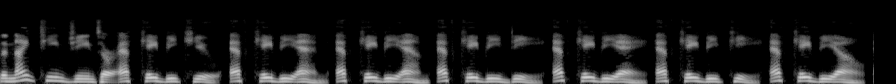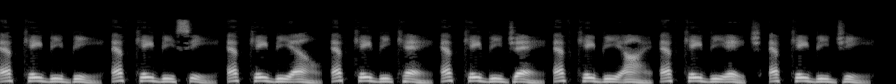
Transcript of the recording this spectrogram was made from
The 19 genes are FKBQ, FKBN, FKBM, FKBD, FKBA, FKBP, FKBO, FKBB, FKBC, FKBL, FKBK, FKBJ, FKBI, FKBH, FKBG,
